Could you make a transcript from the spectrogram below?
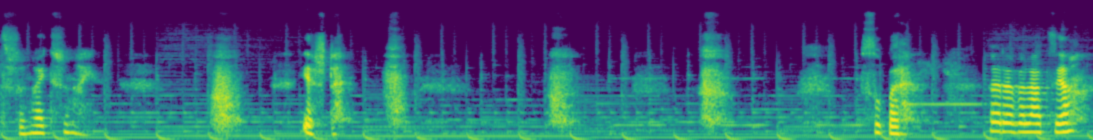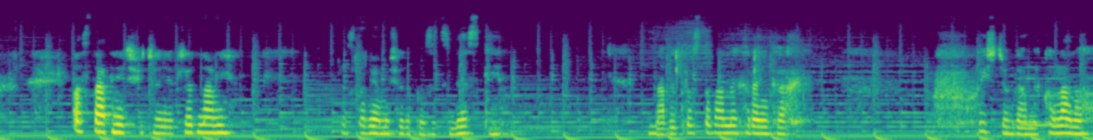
Trzymaj, trzymaj. Jeszcze. Super. Rewelacja. Ostatnie ćwiczenie przed nami. Ustawiamy się do pozycji deski. Na wyprostowanych rękach. I ściągamy kolano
